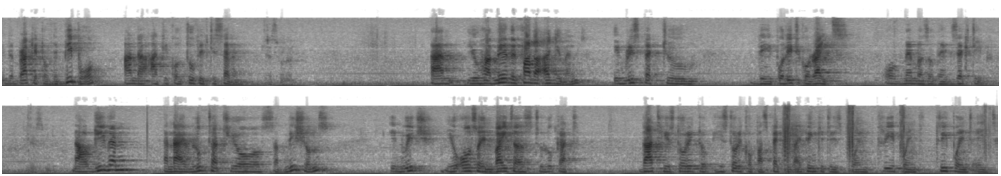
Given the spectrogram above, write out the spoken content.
in the bracket of the people under Article 257. Yes, lord. And you have made the further argument in respect to the political rights of members of the executive. Yes, indeed. Now, given, and I've looked at your submissions, in which you also invite us to look at that historical, historical perspective. I think it is point 3.3.8.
